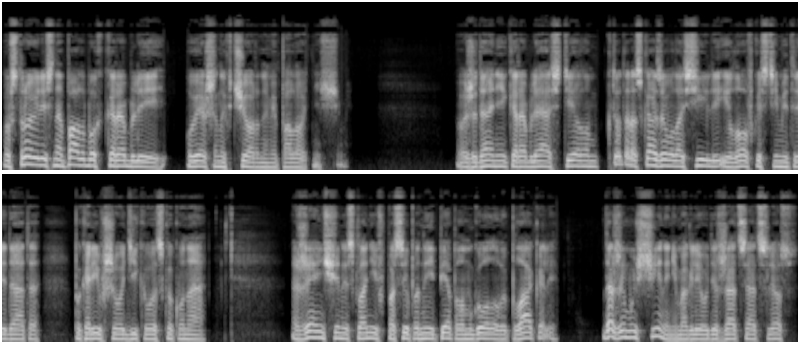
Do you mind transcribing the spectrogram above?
устроились на палубах кораблей, увешанных черными полотнищами. В ожидании корабля с телом кто-то рассказывал о силе и ловкости Митридата, покорившего дикого скакуна. Женщины, склонив посыпанные пеплом головы, плакали. Даже мужчины не могли удержаться от слез.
